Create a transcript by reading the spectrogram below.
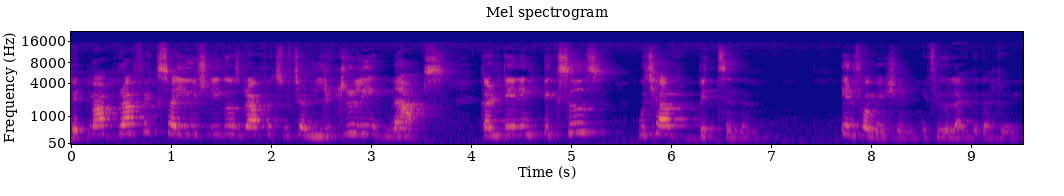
Bitmap graphics are usually those graphics which are literally maps containing pixels which have bits in them. Information if you like it that way.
